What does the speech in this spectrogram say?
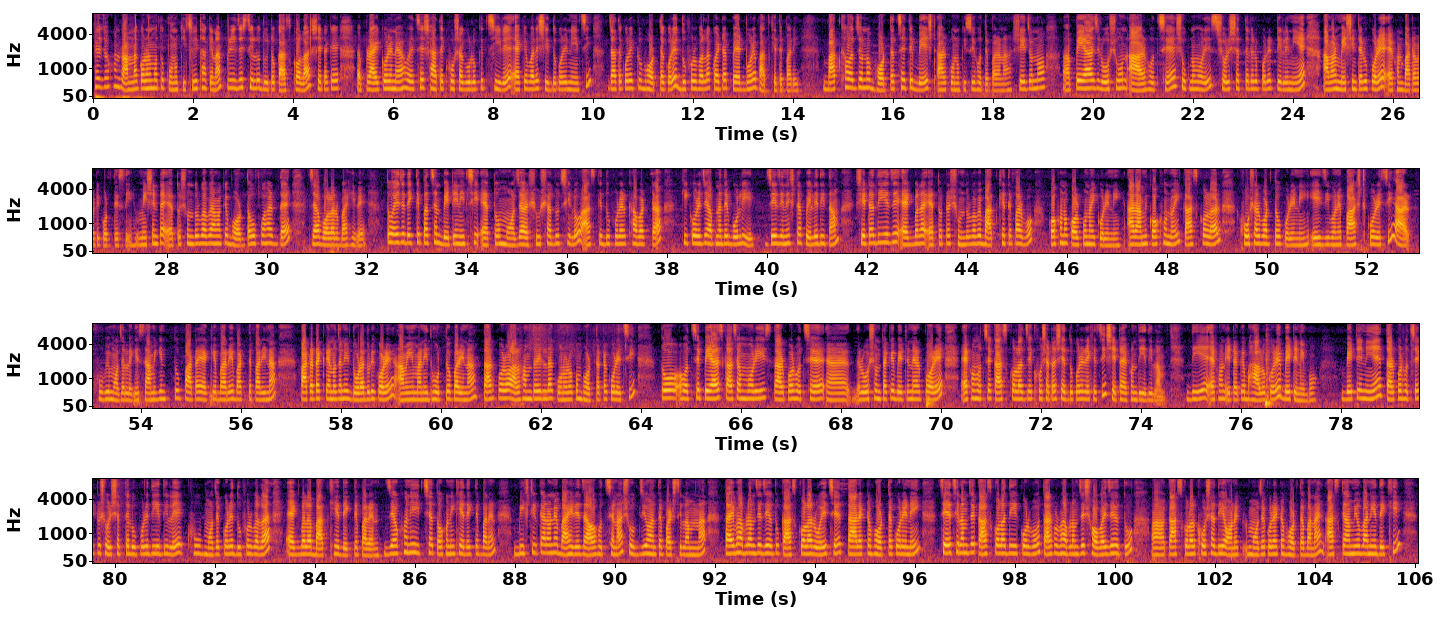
সে যখন রান্না করার মতো কোনো কিছুই থাকে না ফ্রিজে ছিল দুটো কাঁচকলা, সেটাকে ফ্রাই করে নেওয়া হয়েছে। সাথে খোসাগুলোকে ছিঁড়ে একেবারে সিদ্ধ করে নিয়েছি, যাতে করে একটু ভর্তা করে দুপুরবেলা কয়টা পেট ভরে ভাত খেতে পারি। ভাত খাওয়ার জন্য ভর্তার চাইতে বেস্ট আর কোনো কিছুই হতে পারে না। সেই জন্য পেঁয়াজ, রসুন আর হচ্ছে শুকনো মরিচ, সরিষার তেলের উপরে টেলে নিয়ে আমার মেশিনটার উপরে এখন বাটাবাটি করতেছি। মেশিনটা এত সুন্দরভাবে আমাকে ভর্তা উপহার দেয় যা বলার বাহিরে। তো এই যে দেখতে পাচ্ছেন, বেটে নিচ্ছি, এত মজার সুস্বাদু ছিল। আজকে দুপুরের খাবারটা কি করে যে আপনাদের বলি, যে জিনিসটা ফেলে দিতাম, সেটা দিয়ে যে একবেলা এতটা সুন্দরভাবে ভাত খেতে পারব, কখনো কল্পনাই করিনি। আর আমি কখনোই কাঁচকলার খোসার বর্তাও করিনি। এই জীবনে পাস্ট করেছি আর খুবই মজা লেগেছে। আমি কিন্তু পাটা একেবারে বাটতে পারি না। পাটাটা কেন জানি দৌড়াদৌড়ি করে, আমি মানে ধরতেও পারি না। তারপরও আলহামদুলিল্লাহ কোনো রকম ভর্তাটা করেছি। তো হচ্ছে পেঁয়াজ, কাঁচামরিচ, তারপর হচ্ছে রসুনটাকে বেটে নেওয়ার পরে এখন হচ্ছে কাঁচকলার যে খোসাটা সেদ্ধ করে রেখেছি সেটা এখন দিয়ে দিলাম। দিয়ে এখন এটাকে ভালো করে বেটে নেব। বেটে নিয়ে তারপর হচ্ছে একটু সরিষার তেল উপরে দিয়ে দিলে খুব মজা করে দুপুরবেলা একবেলা ভাত খেয়ে দেখতে পারেন। যখনই ইচ্ছা তখনই খেয়ে দেখতে পারেন। বৃষ্টির কারণে বাইরে যাওয়া হচ্ছে না, সবজিও আনতে পারছিলাম না। তাই ভাবলাম যে যেহেতু কাঁচকলা রয়েছে, তার একটা ভর্তা করে নেই। চেয়েছিলাম যে কাঁচকলা দিয়ে করব, তারপর ভাবলাম যে সবাই যেহেতু কাঁচকলার খোসা দিয়ে অনেক মজা করে একটা ভর্তা বানায়, আজকে আমিও বানিয়ে দেখি।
